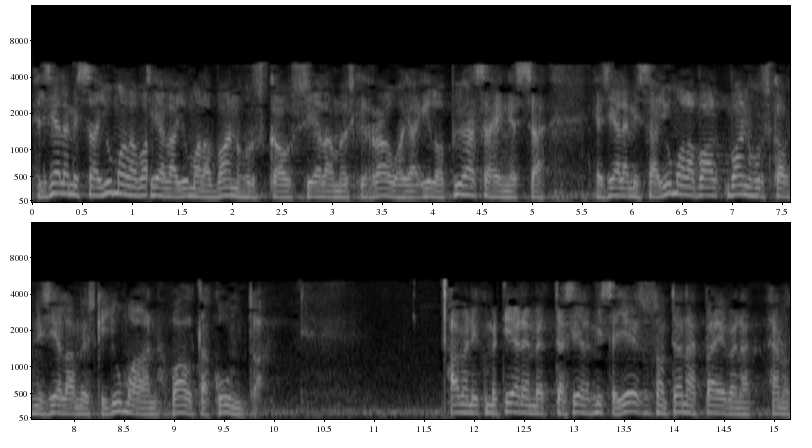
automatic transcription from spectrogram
Eli siellä, missä on Jumala, siellä on Jumalan vanhurskaus, siellä on myöskin rauha ja ilo pyhässä hengessä. Ja siellä, missä on Jumalan vanhurskaus, niin siellä on myöskin Jumalan valtakunta. Aivan niin kuin me tiedämme, että siellä missä Jeesus on tänä päivänä, hän on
